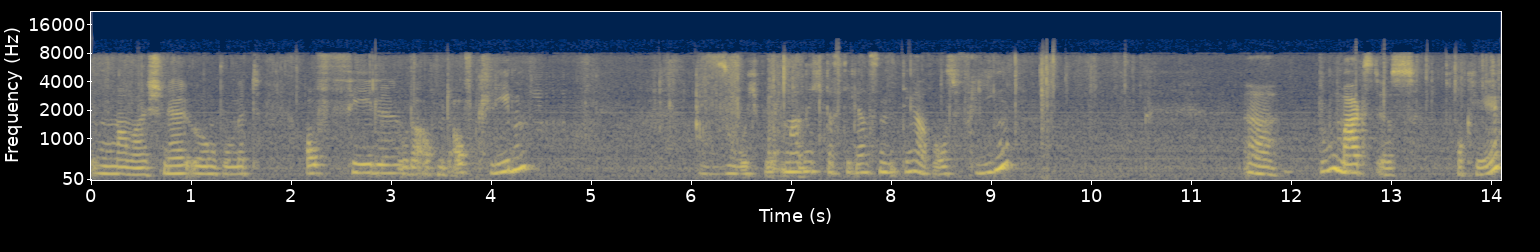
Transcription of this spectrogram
irgendwann mal schnell irgendwo mit auffädeln oder auch mit aufkleben. So, ich will immer nicht, dass die ganzen Dinger rausfliegen. Ah, du magst es. Okay.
